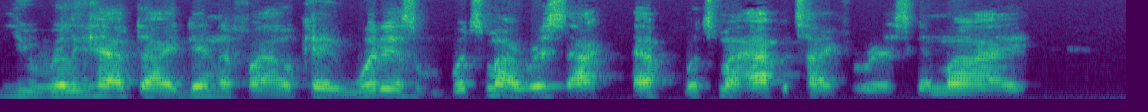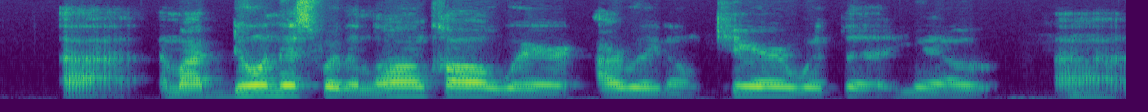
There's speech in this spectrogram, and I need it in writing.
you really have to identify, okay, what is what's my risk? What's my appetite for risk? Am I uh, am I doing this for the long call where I really don't care what the you know uh,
